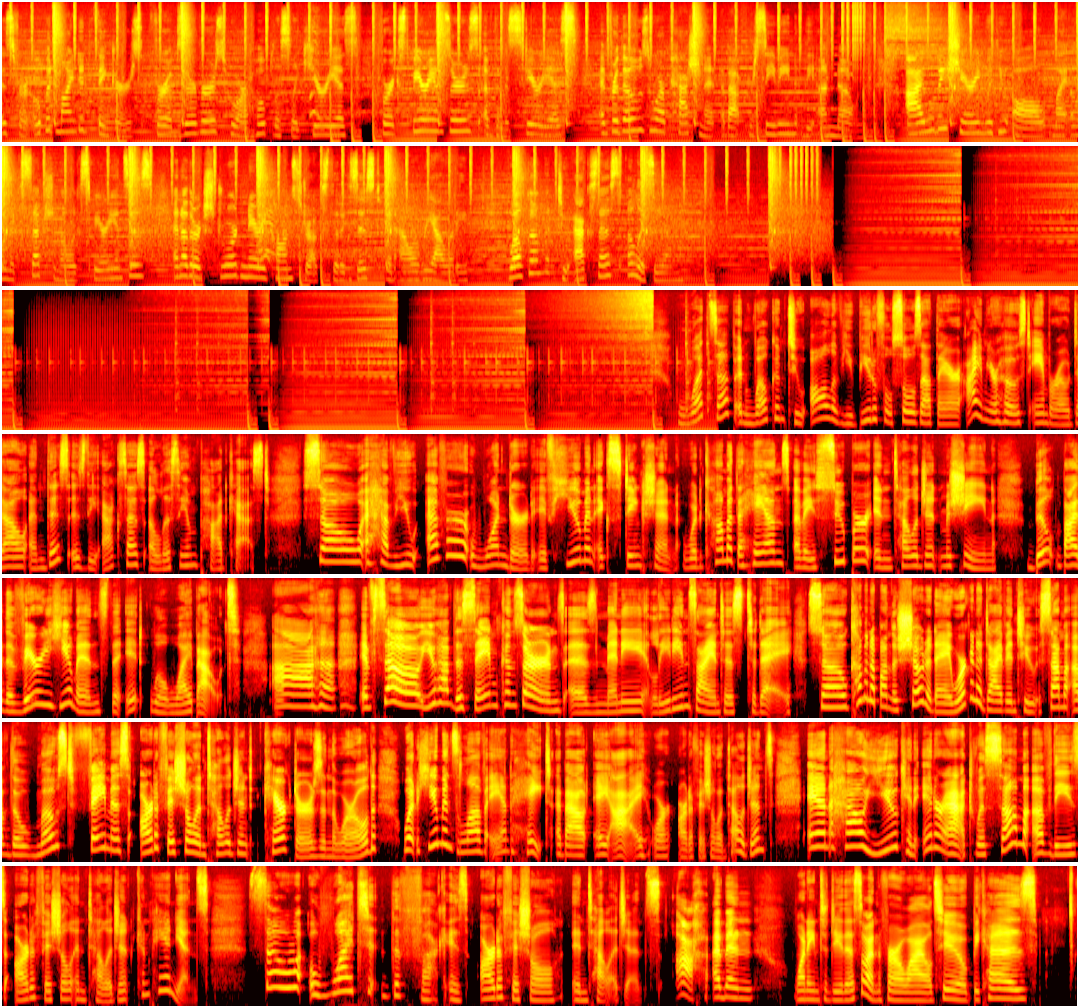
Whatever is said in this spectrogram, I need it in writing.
is for open minded thinkers, for observers who are hopelessly curious, for experiencers of the mysterious, and for those who are passionate about perceiving the unknown. I will be sharing with you all my own exceptional experiences and other extraordinary constructs that exist in our reality. Welcome to Access Elysium. What's up, and welcome to all of you beautiful souls out there. I am your host, Amber Odell, and this is the Access Elysium podcast. So, have you ever wondered if human extinction would come at the hands of a super intelligent machine built by the very humans that it will wipe out? Ah, if so, you have the same concerns as many leading scientists today. So, coming up on the show today, we're going to dive into some of the most famous artificial intelligent characters in the world, what humans love and hate about AI or artificial intelligence, and how you can interact with some of these artificial intelligent companions. So, what the fuck is artificial intelligence? Ah, I've been wanting to do this one for a while too because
